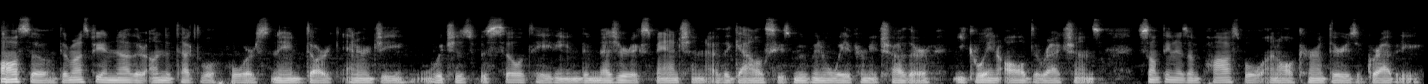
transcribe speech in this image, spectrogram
Also, there must be another undetectable force named dark energy, which is facilitating the measured expansion of the galaxies moving away from each other equally in all directions, something is impossible in all current theories of gravity.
